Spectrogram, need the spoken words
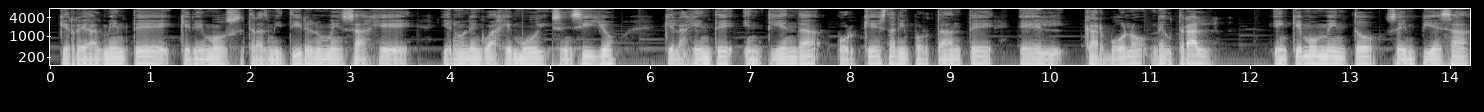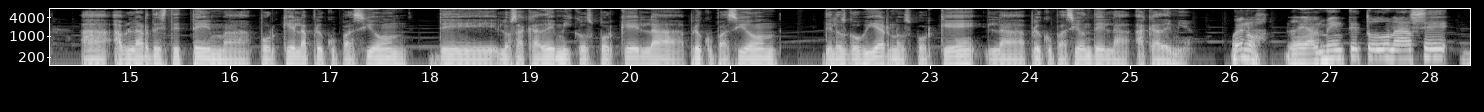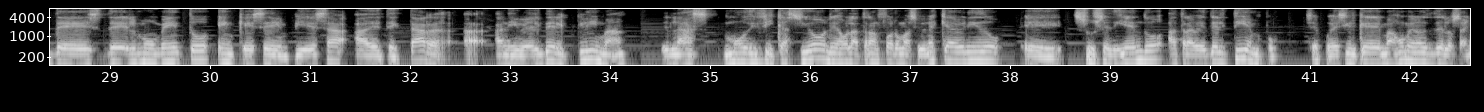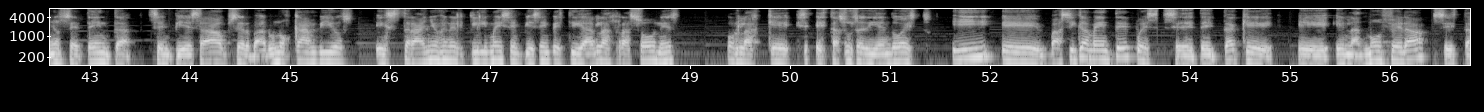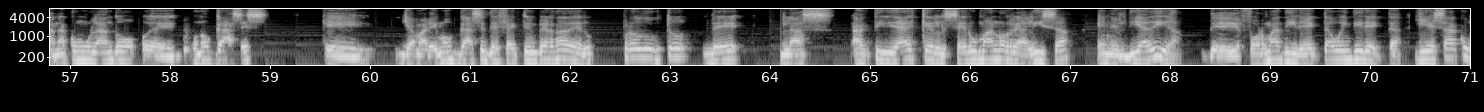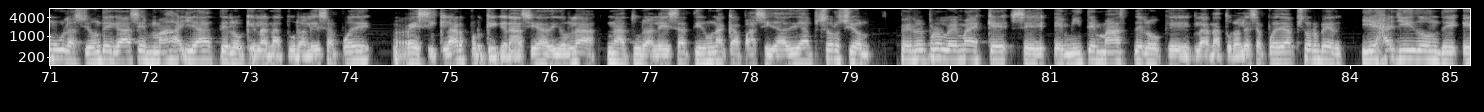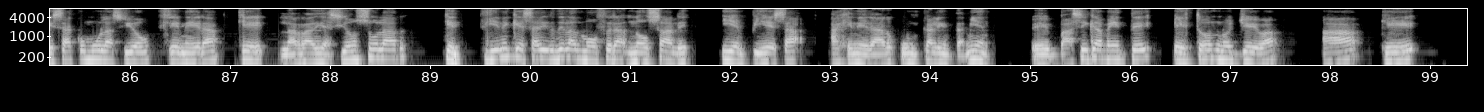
que realmente queremos transmitir en un mensaje y en un lenguaje muy sencillo que la gente entienda por qué es tan importante el carbono neutral, en qué momento se empieza a hablar de este tema? ¿Por qué la preocupación de los académicos? ¿Por qué la preocupación de los gobiernos? ¿Por qué la preocupación de la academia? Bueno, realmente todo nace desde el momento en que se empieza a detectar a, nivel del clima las modificaciones o las transformaciones que ha venido eh, sucediendo a través del tiempo se puede decir que más o menos desde los años 70 se empieza a observar unos cambios extraños en el clima y se empieza a investigar las razones por las que está sucediendo esto. Y eh, básicamente pues se detecta que eh, en la atmósfera se están acumulando eh, unos gases que llamaremos gases de efecto invernadero, producto de las actividades que el ser humano realiza en el día a día de forma directa o indirecta y esa acumulación de gases más allá de lo que la naturaleza puede reciclar, porque gracias a Dios la naturaleza tiene una capacidad de absorción, pero el problema es que se emite más de lo que la naturaleza puede absorber y es allí donde esa acumulación genera que la radiación solar que tiene que salir de la atmósfera no sale y empieza a generar un calentamiento. Eh, básicamente esto nos lleva a que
